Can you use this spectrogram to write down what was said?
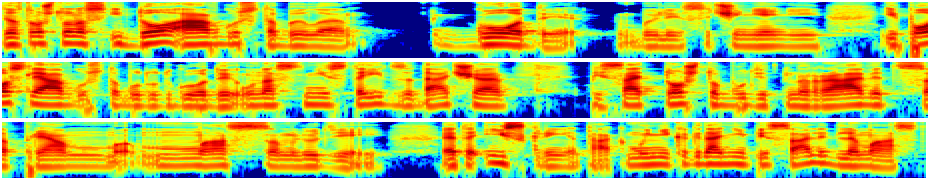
Дело в том, что у нас и до августа было годы были сочинений, и после августа будут годы. У нас не стоит задача писать то, что будет нравиться прям массам людей. Это искренне так. Мы никогда не писали для масс,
